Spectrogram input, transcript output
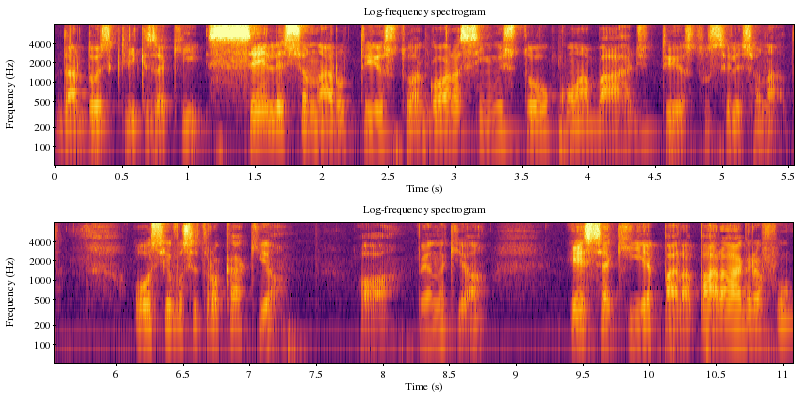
dar dois cliques aqui, selecionar o texto, agora sim eu estou com a barra de texto selecionada. Ou se você trocar aqui, ó, ó, vendo aqui, ó, esse aqui é para parágrafo,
